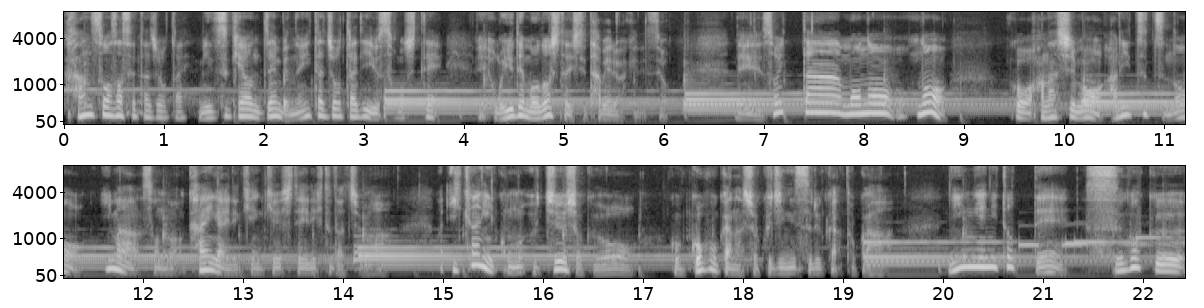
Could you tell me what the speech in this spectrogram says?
乾燥させた状態水気を全部抜いた状態で輸送してお湯で戻したりして食べるわけですよ。でそういったもののこう話もありつつの今その海外で研究している人たちはいかにこの宇宙食をこう豪華な食事にするかとか人間にとってすごく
